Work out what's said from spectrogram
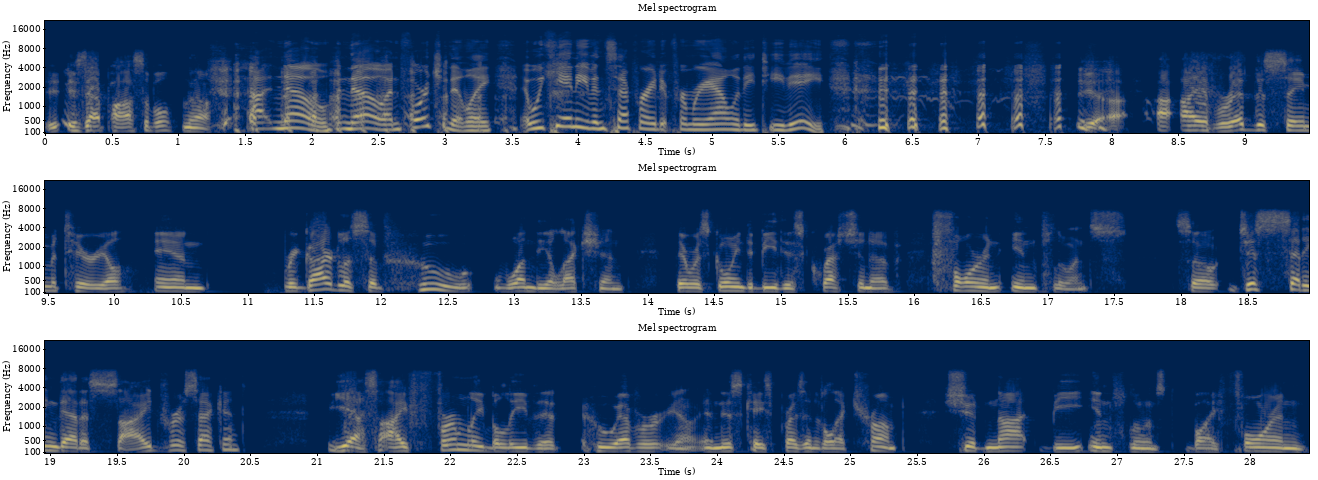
is that possible? No. Uh, no, no. Unfortunately, we can't even separate it from reality TV. yeah, I, I have read the same material, and regardless of who won the election, there was going to be this question of foreign influence. So, just setting that aside for a second, yes, I firmly believe that whoever, you know, in this case, President elect Trump, should not be influenced by foreign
